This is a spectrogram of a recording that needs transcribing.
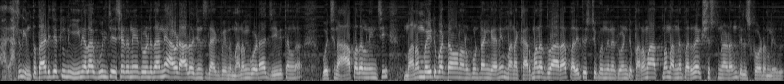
అసలు ఇంత తాటి చెట్లని ఈయన ఎలా కూల్చేశాడనేటువంటి దాన్ని ఆవిడ ఆలోచించలేకపోయింది. మనం కూడా జీవితంలో వచ్చిన ఆపదల నుంచి మనం బయటపడ్డామని అనుకుంటాం కానీ మన కర్మల ద్వారా పరితుష్టి పొందినటువంటి పరమాత్మ మన పరిరక్షిస్తున్నాడని తెలుసుకోవడం లేదు.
